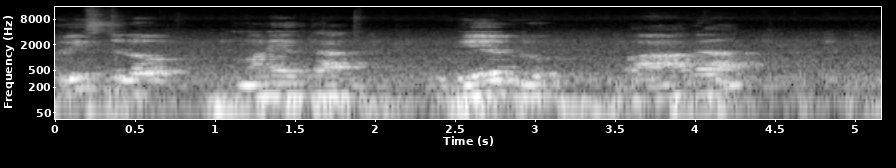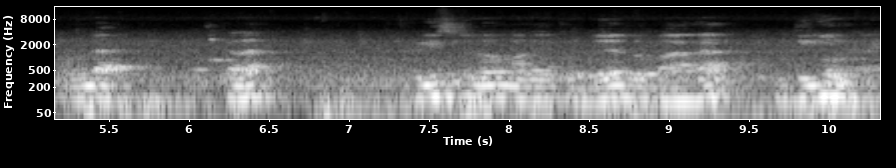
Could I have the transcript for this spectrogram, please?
క్రీస్తులో మన యొక్క వేర్లు బాగా ఉండాలి. కదా? క్రీస్తులో మన యొక్క వేర్లు బాగా దిగి ఉంటాయి.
